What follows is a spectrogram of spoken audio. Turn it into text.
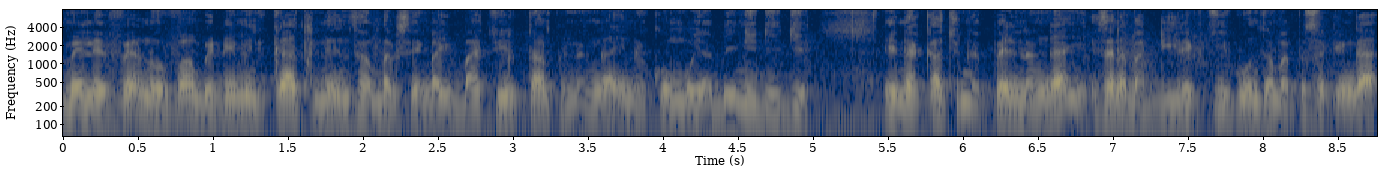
mais le 20 novembre 2004 nde nzambe apesaki ngai bâtir temple na ngai béni de dieu e na kati na appel na ngai eza na badirective oyo nzambe apesaki nga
